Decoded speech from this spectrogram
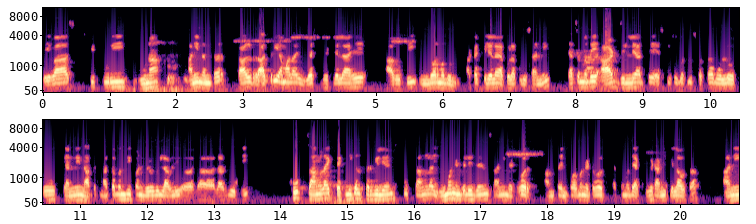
देवास शिवपुरी गुना आणि नंतर काल रात्री आम्हाला यश भेटलेलं आहे. आरोपी इंदोरमधून अटक केलेला आहे अकोला पोलिसांनी. त्याच्यामध्ये आठ जिल्ह्याचे एस पी सोबत मी स्वतः बोललो होतो. त्यांनी नाक नाकाबंदी पण वेळोवेळी लावली लावली होती. खूप चांगला एक टेक्निकल सर्व्हिलियन्स खूप चांगला ह्युमन इंटेलिजन्स आणि नेटवर्क आमचा इन्फॉर्मर नेटवर्क त्याच्यामध्ये ऍक्टिव्हेट आम्ही केला होता. आणि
